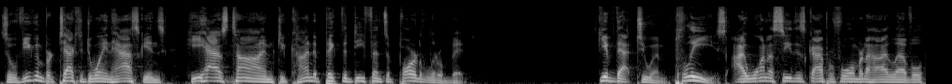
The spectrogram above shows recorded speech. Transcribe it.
So if you can protect Dwayne Haskins, he has time to kind of pick the defense apart a little bit. Give that to him, please. I want to see this guy perform at a high level,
